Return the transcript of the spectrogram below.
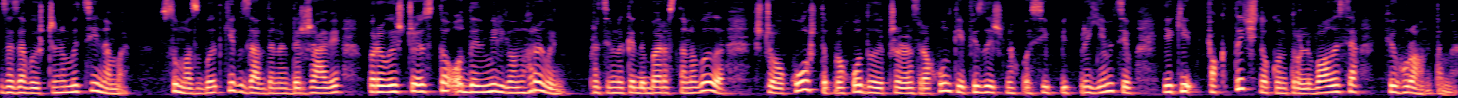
за завищеними цінами. Сума збитків, завданих державі, перевищує 101 мільйон гривень. Працівники ДБР встановили, що кошти проходили через рахунки фізичних осіб-підприємців, які фактично контролювалися фігурантами.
